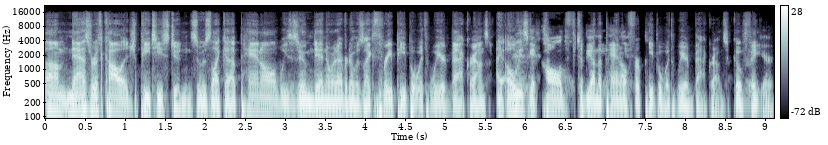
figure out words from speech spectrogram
um, Nazareth College PT students. It was like a panel. We zoomed in or whatever, and it was like three people with weird backgrounds. I always get called to be on the panel for people with weird backgrounds. Go Mhm. figure.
